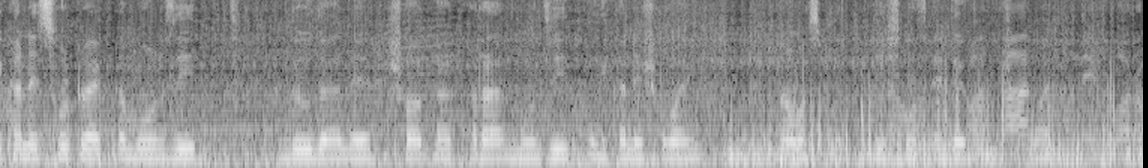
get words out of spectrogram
এখানে ছোট একটা মসজিদ দুদালের সরকার পাড়ার মসজিদ এখানে সবাই নামাজ পড়তে এসেছে দেখুন সবাই। অনেক বড়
